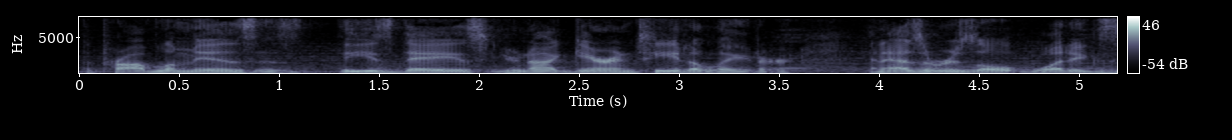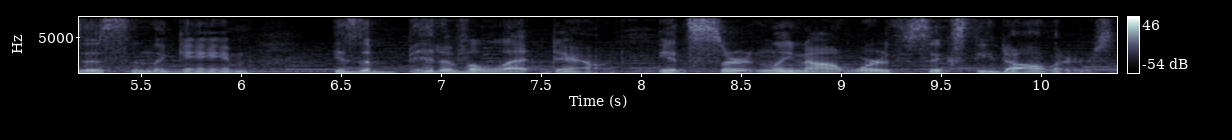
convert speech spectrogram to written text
The problem is is these days you're not guaranteed a later, and as a result what exists in the game is a bit of a letdown. It's certainly not worth $60,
